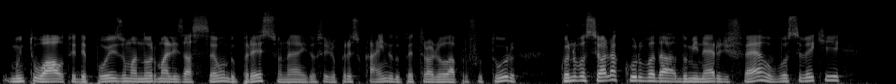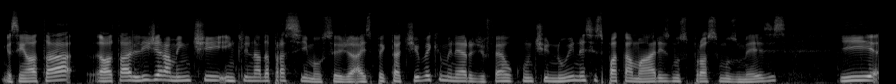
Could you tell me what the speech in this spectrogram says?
muito alto e depois uma normalização do preço, né? Então, ou seja, o preço caindo do petróleo lá para o futuro. Quando você olha a curva da, do minério de ferro, você vê que assim, ela está ela tá ligeiramente inclinada para cima, ou seja, a expectativa é que o minério de ferro continue nesses patamares nos próximos meses. E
